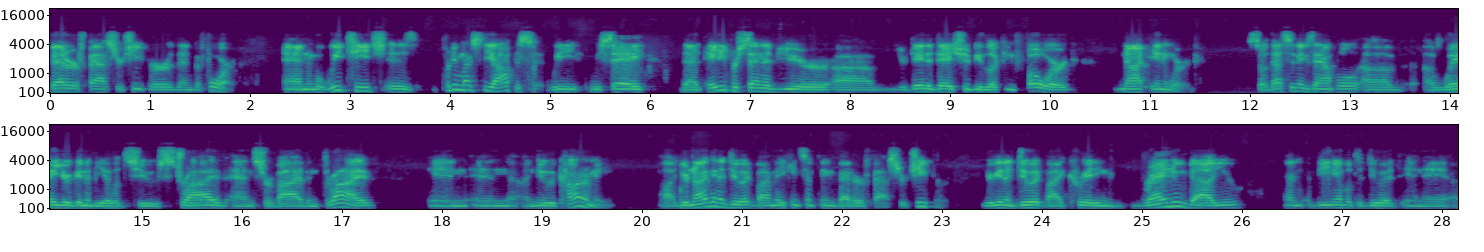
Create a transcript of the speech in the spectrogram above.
better, faster, cheaper than before. And what we teach is pretty much the opposite. We we say that 80% of your um, your day to day should be looking forward, not inward. So that's an example of a way you're going to be able to strive and survive and thrive in in a new economy. Uh, you're not going to do it by making something better, faster, cheaper. You're going to do it by creating brand new value and being able to do it in a uh,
